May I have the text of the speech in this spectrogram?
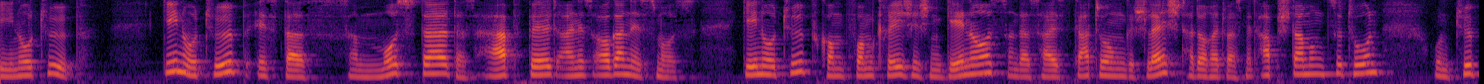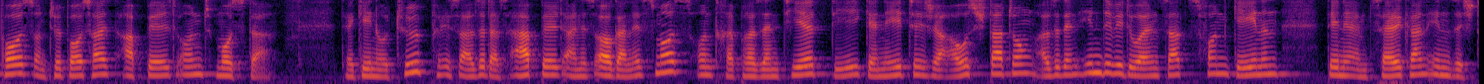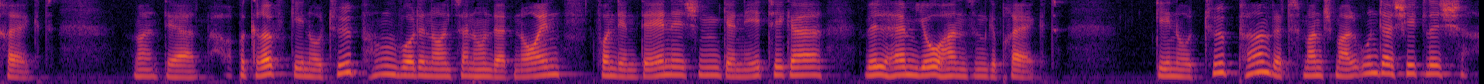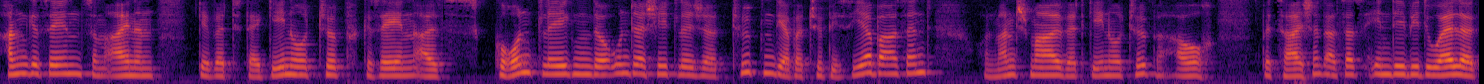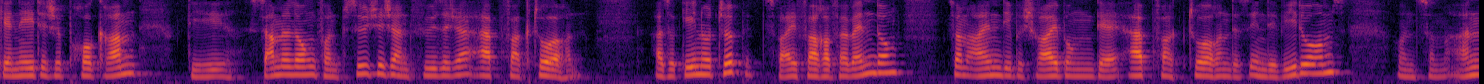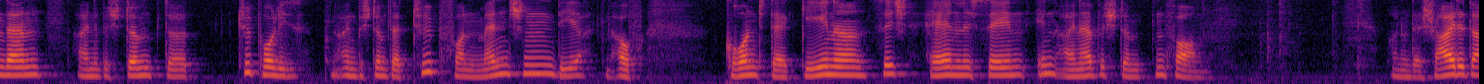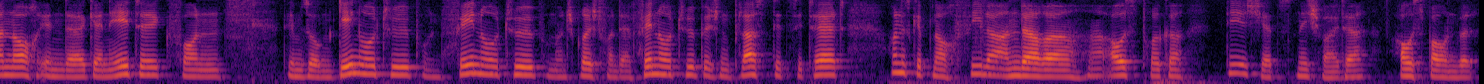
Genotyp. Genotyp ist das Muster, das Erbbild eines Organismus. Genotyp kommt vom griechischen Genos und das heißt Gattung, Geschlecht, hat auch etwas mit Abstammung zu tun und Typos und Typos heißt Abbild und Muster. Der Genotyp ist also das Erbbild eines Organismus und repräsentiert die genetische Ausstattung, also den individuellen Satz von Genen, den er im Zellkern in sich trägt. Der Begriff Genotyp wurde 1909 von dem dänischen Genetiker Wilhelm Johannsen geprägt. Genotyp wird manchmal unterschiedlich angesehen. Zum einen wird der Genotyp gesehen als grundlegende unterschiedliche Typen, die aber typisierbar sind. Und manchmal wird Genotyp auch bezeichnet als das individuelle genetische Programm, die Sammlung von psychischer und physischer Erbfaktoren. Also Genotyp, zweifache Verwendung. Zum einen die Beschreibung der Erbfaktoren des Individuums und zum anderen eine bestimmte Typoli ein bestimmter Typ von Menschen, die aufgrund der Gene sich ähnlich sehen in einer bestimmten Form. Man unterscheidet dann noch in der Genetik von dem sogenannten Genotyp und Phänotyp. Man spricht von der phänotypischen Plastizität und es gibt noch viele andere äh, Ausdrücke, die ich jetzt nicht weiter ausbauen will.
